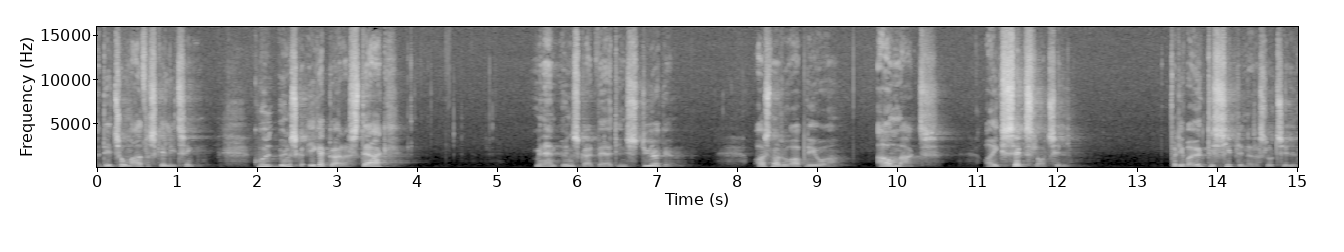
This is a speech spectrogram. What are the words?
Og det er to meget forskellige ting. Gud ønsker ikke at gøre dig stærk, men han ønsker at være din styrke. Også når du oplever afmagt og ikke selv slår til. For det var jo ikke disciplene, der slog til.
